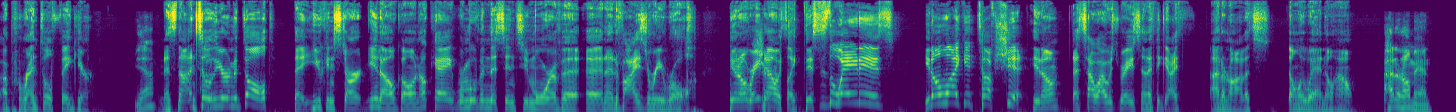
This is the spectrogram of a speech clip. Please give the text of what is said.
a parental figure. Yeah. And it's not until you're an adult that you can start, you know, going, okay, we're moving this into more of a, an advisory role. You know, right Sure. now it's like, this is the way it is. You don't like it, tough shit. You know, that's how I was raised. And I think I, I don't know. That's the only way I know how. I don't know, man.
